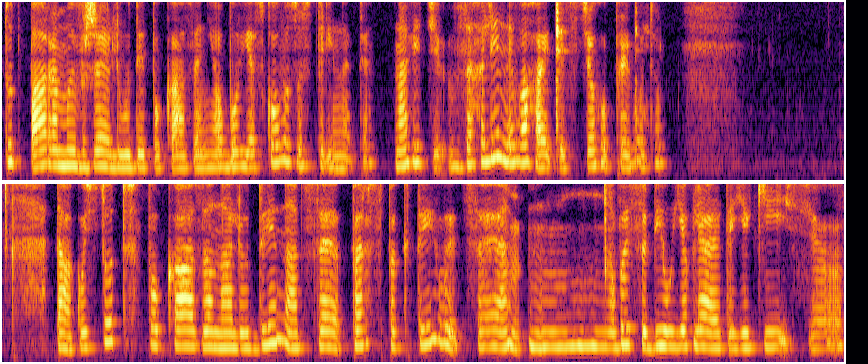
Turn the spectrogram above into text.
Тут парами вже люди показані, обов'язково зустрінете. Навіть взагалі не вагайтесь з цього приводу. Так, ось тут показана людина, це перспективи, це ви собі уявляєте якісь е,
